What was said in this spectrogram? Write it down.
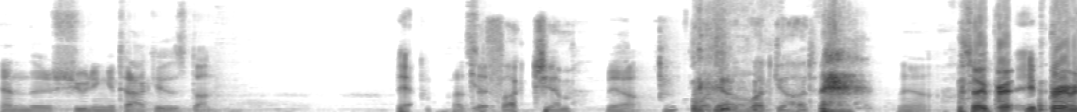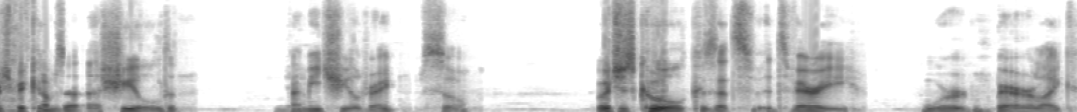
and the shooting attack is done. Yeah. that's Get it. Fuck Jim. Yeah, Blood, Yeah. blood god. yeah, so it, it pretty much becomes a, a shield yeah. a meat shield right so which is cool because that's it's very word bearer like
